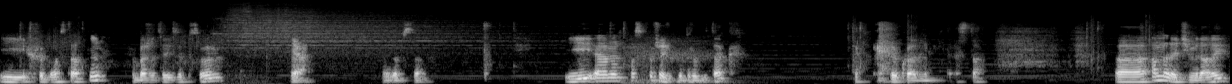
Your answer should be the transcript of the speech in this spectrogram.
I chyba ostatni? Chyba, że coś zepsułem? Nie. Nie zepsułem. I element poskoczyć drugi, tak? Tak, dokładnie. To jest to. A my lecimy dalej.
